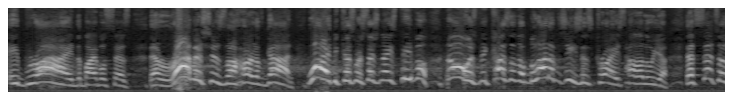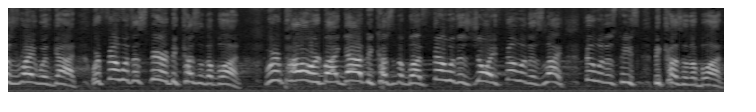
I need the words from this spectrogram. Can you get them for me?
A bride, the Bible says, that ravishes the heart of God. Why? Because we're such nice people? No, it's because of the blood of Jesus Christ. Hallelujah. That sets us right with God. We're filled with the Spirit because of the blood. We're empowered by God because of the blood, filled with His joy, filled with His life, filled with His peace because of the blood.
